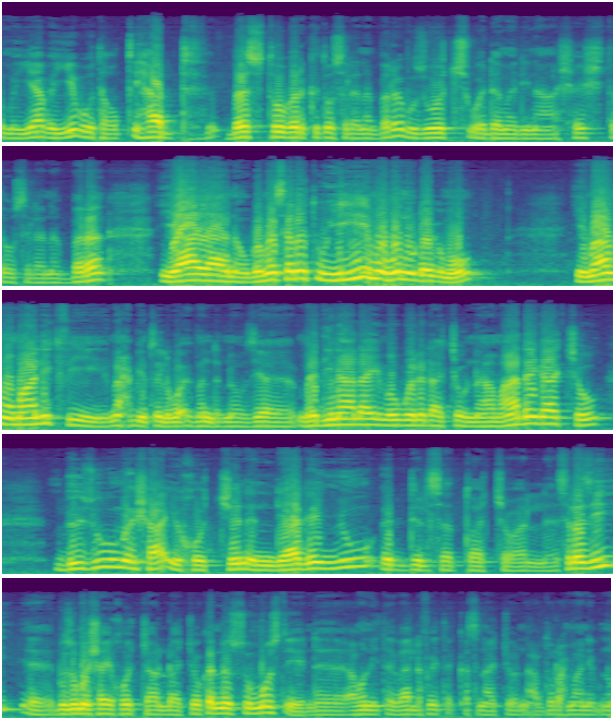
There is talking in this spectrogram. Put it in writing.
ኡመያ በየቦታው ጢሃድ በስቶ በርክቶ ስለነበረ ብዙዎች ወደ መዲና ሸሽተው ስለነበረ ያ ያ ነው። በመሰረቱ ይሄ መሆኑ ደግሞ ኢማሙ ማሊክ ፊ ማሕቢጥ ምንድን ነው መዲና ላይ መወለዳቸውና ማደጋቸው ብዙ መሻይኾችን እንዲያገኙ እድል ሰጥቷቸዋል። ስለዚህ ብዙ መሻይኾች አሏቸው። ከእነሱም ውስጥ አሁን ባለፈው የጠቀስናቸው እነ አብዱራህማን ብኑ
